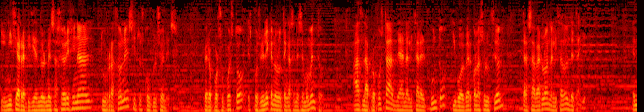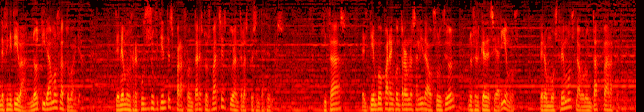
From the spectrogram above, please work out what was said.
Inicia repitiendo el mensaje original, tus razones y tus conclusiones. Pero por supuesto, es posible que no lo tengas en ese momento. Haz la propuesta de analizar el punto y volver con la solución tras haberlo analizado en detalle. En definitiva, no tiramos la toalla tenemos recursos suficientes para afrontar estos baches durante las presentaciones. Quizás el tiempo para encontrar una salida o solución no es el que desearíamos, pero mostremos la voluntad para hacerlo.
